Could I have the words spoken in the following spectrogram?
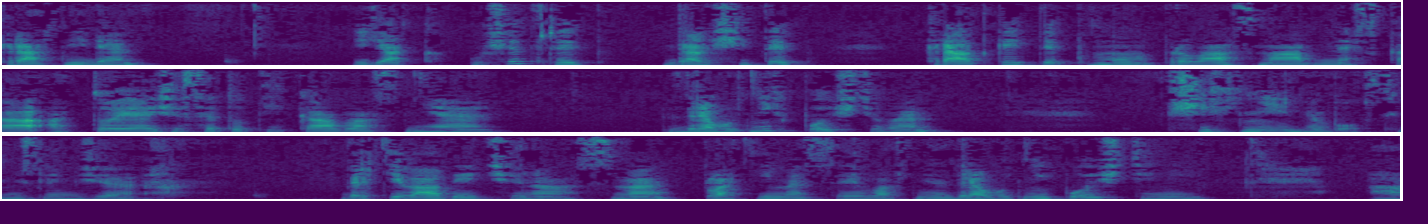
Krásný den. Jak ušetřit? Další tip. Krátký tip pro vás mám dneska a to je, že se to týká vlastně zdravotních pojišťoven. Všichni, nebo si myslím, že drtivá většina jsme, platíme si vlastně zdravotní pojištění a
